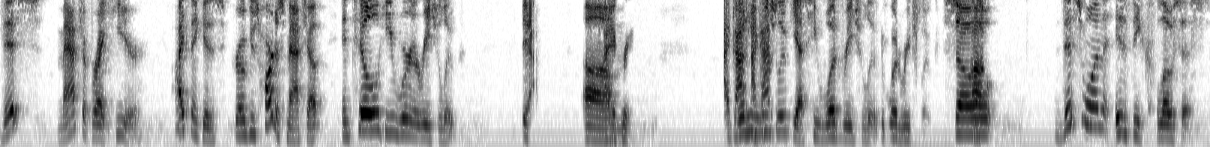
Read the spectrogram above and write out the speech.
This matchup right here, I think, is Grogu's hardest matchup until he were to reach Luke. Yeah, um, I agree. I got. Would he I got, reach Luke? Yes, he would reach Luke. He would reach Luke. So uh, this one is the closest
